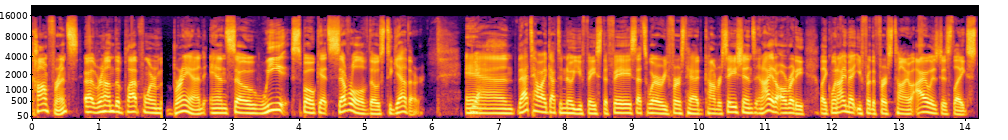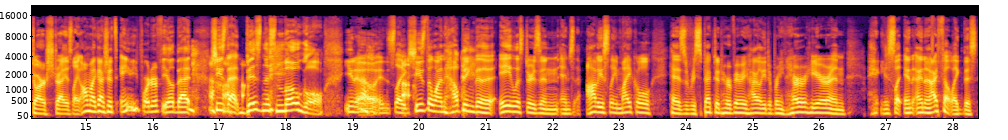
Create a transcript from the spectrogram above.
conference around the platform brand, and so we spoke at several of those together. And that's how I got to know you face to face. That's where we first had conversations. And I had already, like, when I met you for the first time, I was just like starstruck. It's like, oh my gosh, it's Amy Porterfield. That she's that business mogul, you know? Oh. And it's like she's the one helping the A-listers. And, and obviously, Michael has respected her very highly to bring her here. And it's like, and, and I felt like this,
